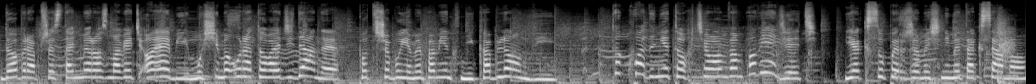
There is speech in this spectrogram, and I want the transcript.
Dobra, przestańmy rozmawiać o Ebi. Musimy uratować dane. Potrzebujemy pamiętnika Blondi. Dokładnie to chciałam wam powiedzieć. Jak super, że myślimy tak samo.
